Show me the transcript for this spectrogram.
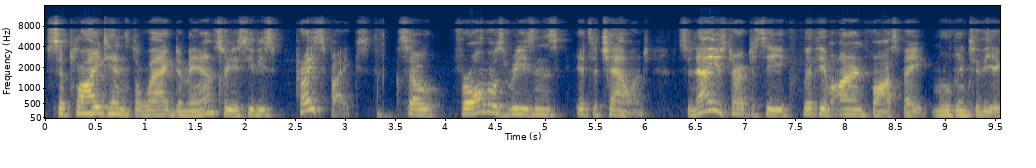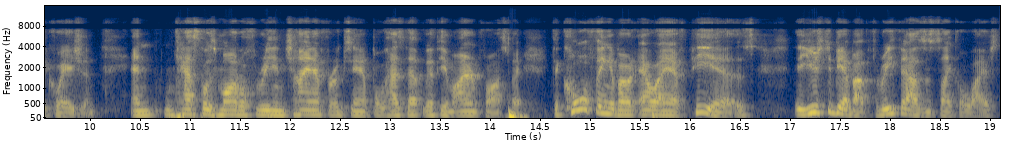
Supply tends to lag demand, so you see these price spikes. So for all those reasons, it's a challenge. So now you start to see lithium iron phosphate move into the equation. And Tesla's Model 3 in China, for example, has that lithium iron phosphate. The cool thing about LIFP is it used to be about 3,000 cycle lives.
